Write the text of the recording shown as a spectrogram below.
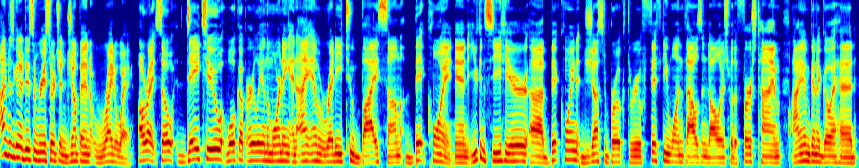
I'm just gonna do some research and jump in right away. All right, so day two, woke up early in the morning and I am ready to buy some Bitcoin. And you can see here, uh, Bitcoin just broke through $51,000 for the first time. I am gonna go ahead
